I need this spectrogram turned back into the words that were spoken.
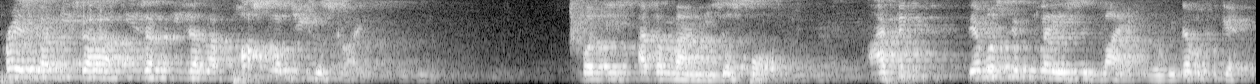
Praise God. He's, a, he's, a, he's an apostle of Jesus Christ. but he's, as a man, he's just Paul. I think there must be a place in life where we never forget.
